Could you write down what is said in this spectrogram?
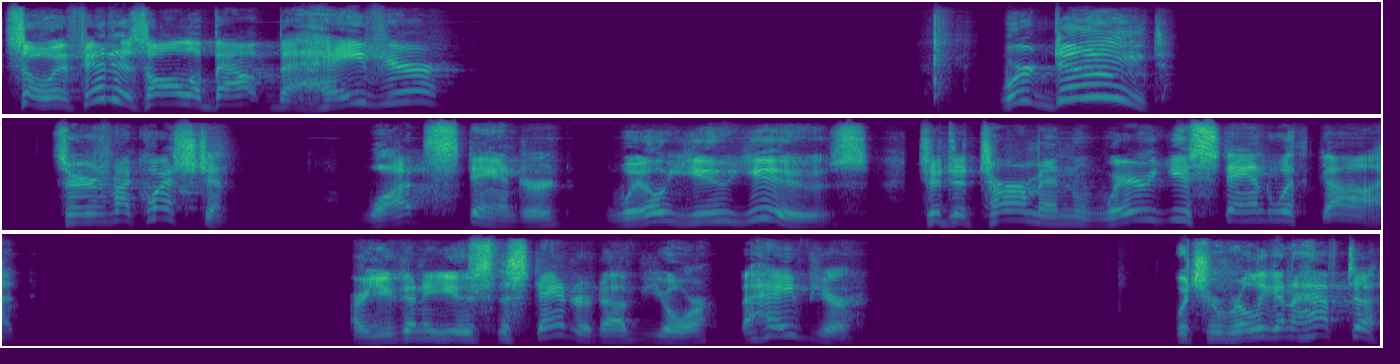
So if it is all about behavior, we're doomed. So here's my question What standard will you use to determine where you stand with God? Are you going to use the standard of your behavior? Which you're really going to have to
